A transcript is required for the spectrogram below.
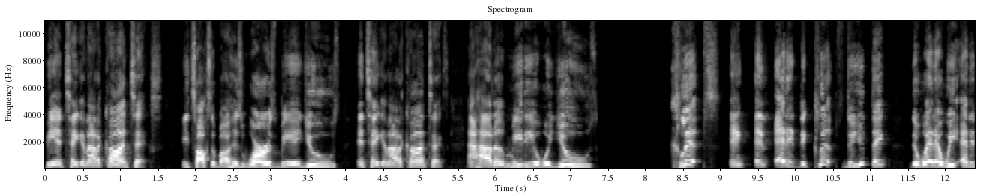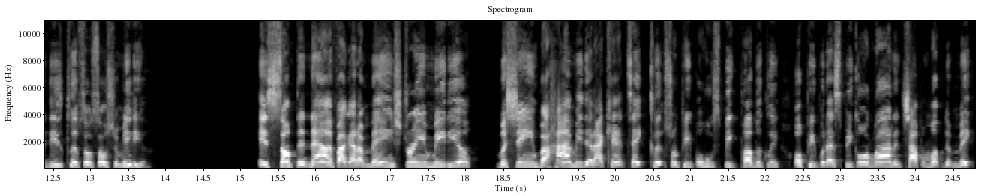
being taken out of context. He talks about his words being used and taken out of context and how the media will use clips and, and edit the clips. Do you think the way that we edit these clips on social media is something now if I got a mainstream media machine behind me that I can't take clips from people who speak publicly or people that speak online and chop them up to make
